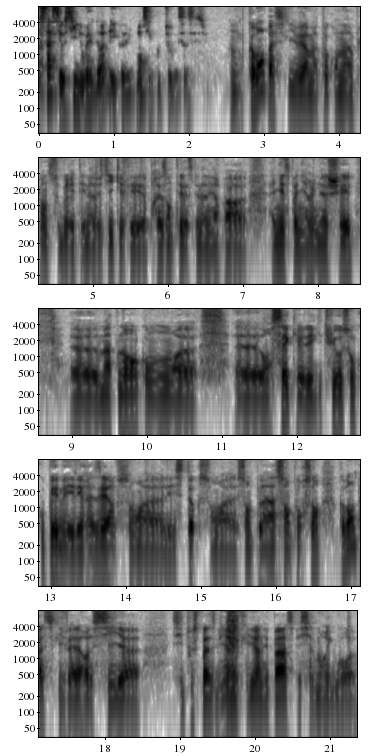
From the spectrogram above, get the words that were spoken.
ça, c'est aussi une nouvelle donne et économiquement, c'est coûteux, ça, c'est sûr. Hum, comment passe l'hiver maintenant qu'on a un plan de sobriété énergétique qui a été présenté la semaine dernière par euh, Agnès Pannier-Runacher euh, Maintenant qu'on euh, on sait que les tuyaux sont coupés, mais les réserves sont, les stocks sont, sont pleins à 100%. Comment passe l'hiver si, si tout se passe bien et que l'hiver n'est pas spécialement rigoureux?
